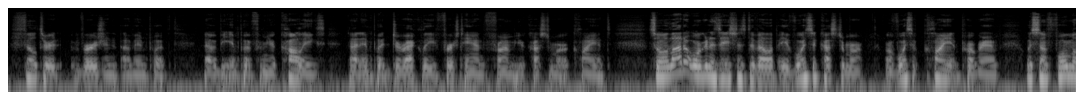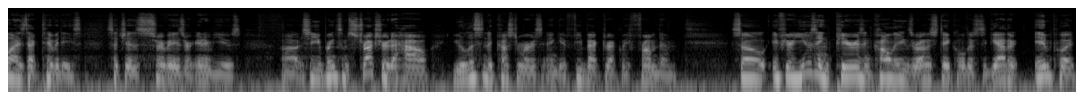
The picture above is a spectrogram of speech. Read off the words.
filtered version of input. That would be input from your colleagues, not input directly firsthand from your customer or client. So, a lot of organizations develop a voice of customer or voice of client program with some formalized activities, such as surveys or interviews. Uh, so, you bring some structure to how you listen to customers and get feedback directly from them. So, if you're using peers and colleagues or other stakeholders to gather input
